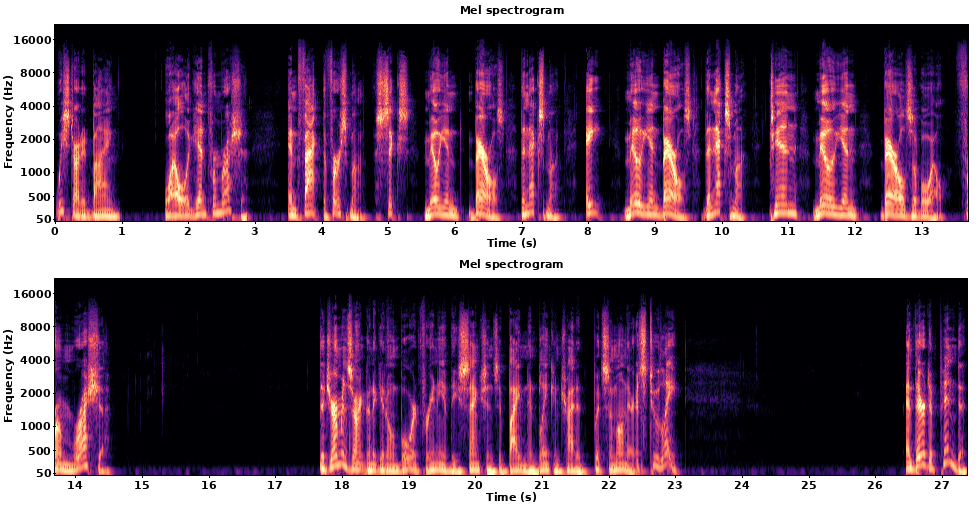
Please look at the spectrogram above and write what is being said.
we started buying oil again from Russia. In fact, the first month, 6 million barrels. The next month, 8 million barrels. The next month, 10 million barrels of oil from Russia. The Germans aren't going to get on board for any of these sanctions if Biden and Blinken try to put some on there. It's too late. And they're dependent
